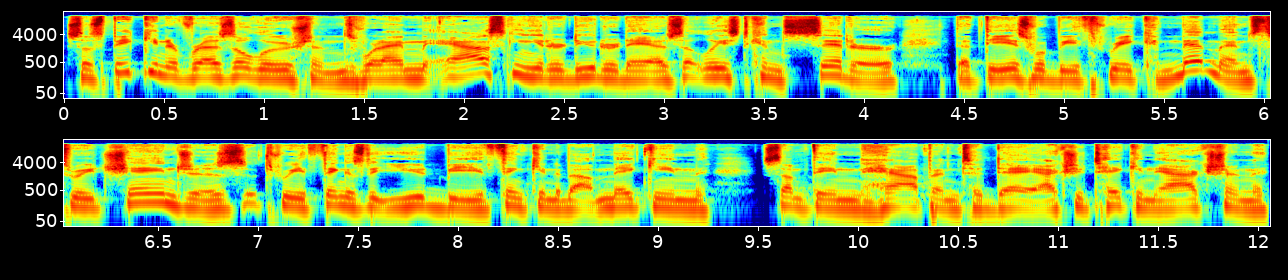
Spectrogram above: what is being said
So, speaking of resolutions, what I'm asking you to do today is at least consider that these would be three commitments, three changes, three things that you'd be thinking about making something happen today, actually taking action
